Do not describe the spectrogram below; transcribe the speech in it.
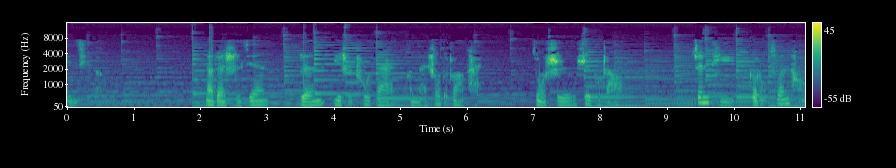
引起的那段时间，人一直处在很难受的状态，总是睡不着，身体各种酸疼，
